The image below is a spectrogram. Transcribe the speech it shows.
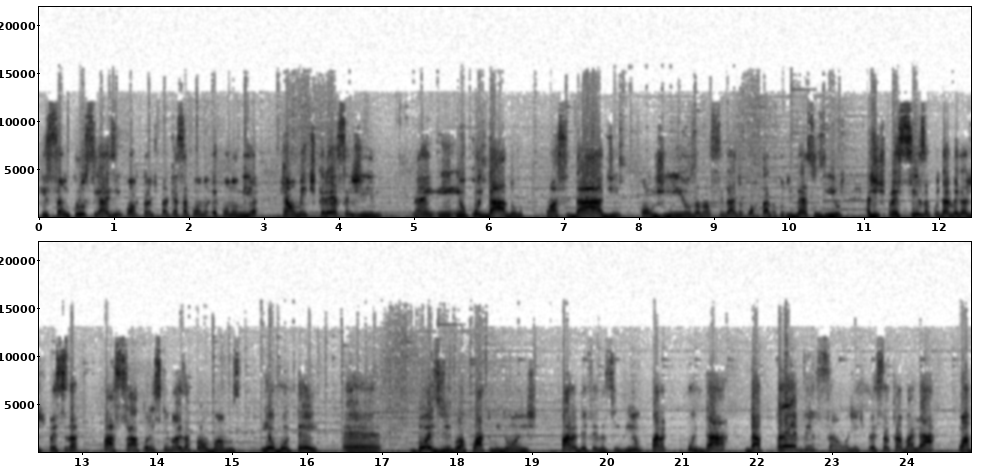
que são cruciais e importantes para que essa economia realmente cresça e gire. Né? E, e, o cuidado com a cidade, com os rios, a nossa cidade é cortada por diversos rios. A gente precisa cuidar melhor, a gente precisa passar, por isso que nós aprovamos, e eu votei é, 2,4 milhões para a defesa civil, para cuidar da prevenção. A gente precisa trabalhar com a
